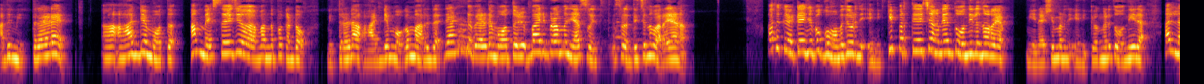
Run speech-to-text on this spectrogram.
അത് മിത്രയുടെ ആന്റെ മുഖത്ത്. ആ മെസ്സേജ് വന്നപ്പോ കണ്ടോ? മിത്രയുടെ ആന്റെ മുഖം മാറിയത് രണ്ടുപേരുടെ മുഖത്തൊരു പരിഭ്രമം ഞാൻ ശ്രദ്ധിച്ചെന്ന് പറയാണ്. അത് കേട്ട് ഗോമതി പറഞ്ഞു എനിക്ക് പ്രത്യേകിച്ച് അങ്ങനെയൊന്നും തോന്നിയില്ലെന്ന് പറയാം. മീനാക്ഷി പറഞ്ഞു എനിക്കും അങ്ങനെ തോന്നിയില്ല. അല്ല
